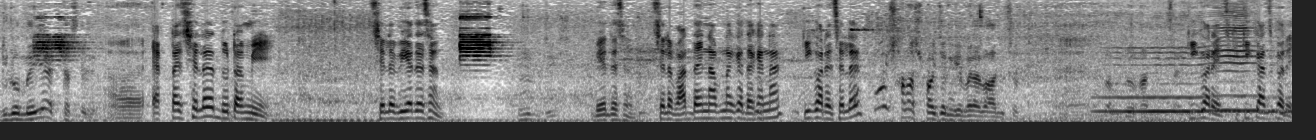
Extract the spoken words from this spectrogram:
দুটো মেয়ে একটা ছেলে। আহ, একটাই ছেলে দুটা মেয়ে। ছেলে বিয়ে দিয়েছেন? বিয়ে দিয়েছেন। ছেলে ভাত দেয় না আপনাকে? দেখে না। কি করে ছেলে? সারা ছয়জনকে আনছো কি করে? কি কাজ করে?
